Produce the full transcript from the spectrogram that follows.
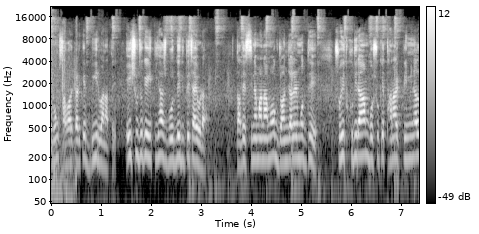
এবং সাভারকারকে বীর বানাতে। এই সুযোগে ইতিহাস বদলে দিতে চায় ওরা। তাদের সিনেমা নামক জঞ্জালের মধ্যে শহীদ ক্ষুদিরাম বসুকে থানার ক্রিমিনাল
